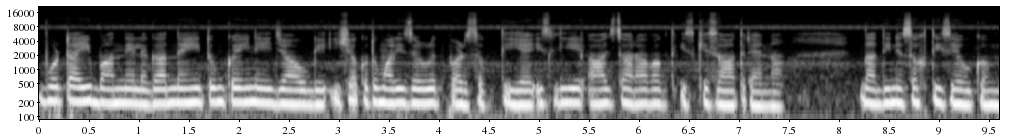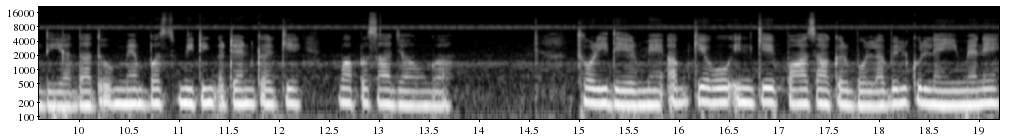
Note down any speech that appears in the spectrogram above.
वो टाई बांधने लगा, नहीं, तुम कहीं नहीं जाओगे। ईशा को तुम्हारी ज़रूरत पड़ सकती है, इसलिए आज सारा वक्त इसके साथ रहना। दादी ने सख्ती से हुक्म दिया, दादो, मैं बस मीटिंग अटेंड करके वापस आ जाऊँगा। थोड़ी देर में अब के वो इनके पास आकर बोला, बिल्कुल नहीं, मैंने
